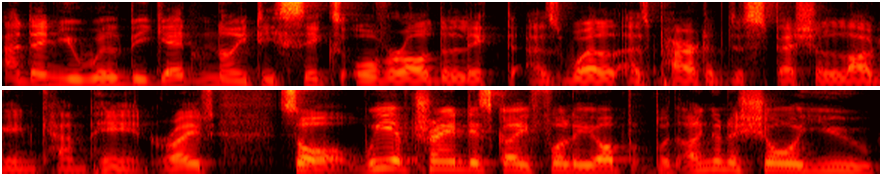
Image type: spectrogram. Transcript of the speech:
And then you will be getting 96 overall De Ligt as well as part of the special login campaign, right? So we have trained this guy fully up, but I'm going to show you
